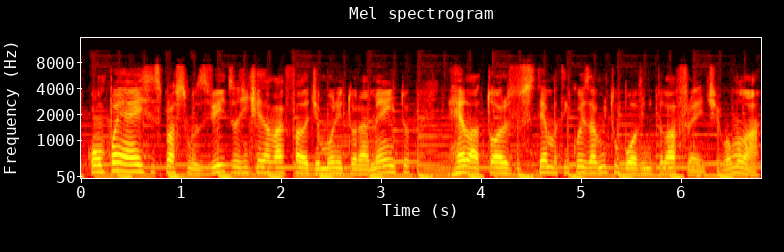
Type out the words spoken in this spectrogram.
Acompanha esses próximos vídeos, a gente ainda vai falar de monitoramento, relatórios do sistema, tem coisa muito boa vindo pela frente. Vamos lá.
